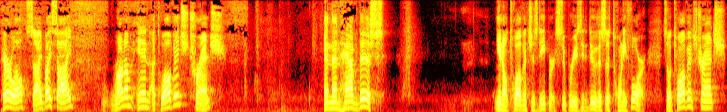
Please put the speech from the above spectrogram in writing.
parallel, side by side. Run them in a 12-inch trench. And then have this, you know, 12 inches deeper. It's super easy to do. This is a 24. So a 12-inch trench,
